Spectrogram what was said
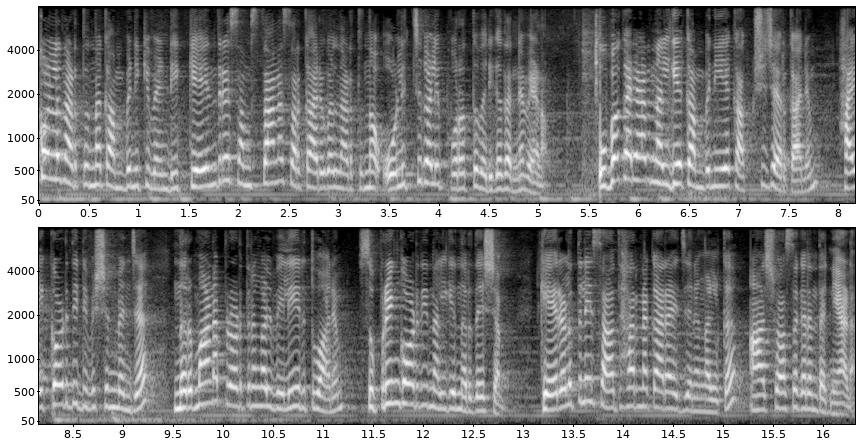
ടോൾ കൊള്ള നടത്തുന്ന കമ്പനിക്ക് വേണ്ടി കേന്ദ്ര സംസ്ഥാന സർക്കാരുകൾ നടത്തുന്ന ഒളിച്ചുകളി പുറത്തു വരിക തന്നെ വേണം. ഉപകരാർ നൽകിയ കമ്പനിയെ കക്ഷി ചേർക്കാനും ഹൈക്കോടതി ഡിവിഷൻ ബെഞ്ച് നിർമ്മാണ പ്രവർത്തനങ്ങൾ വിലയിരുത്തുവാനും സുപ്രീം കോടതി നൽകിയ നിർദ്ദേശം കേരളത്തിലെ സാധാരണക്കാരായ ജനങ്ങൾക്ക് ആശ്വാസകരം തന്നെയാണ്.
